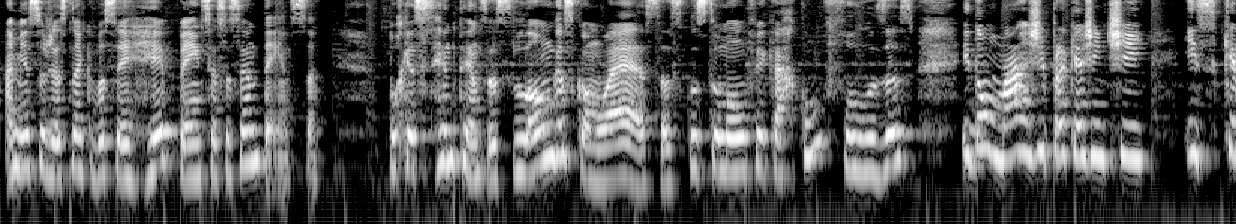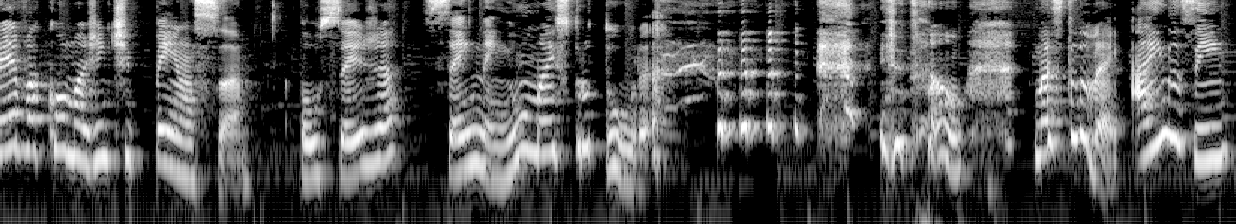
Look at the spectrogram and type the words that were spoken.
a minha sugestão é que você repense essa sentença porque sentenças longas como essas costumam ficar confusas e dão margem para que a gente escreva como a gente pensa, ou seja, sem nenhuma estrutura. então, mas tudo bem. Ainda assim,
